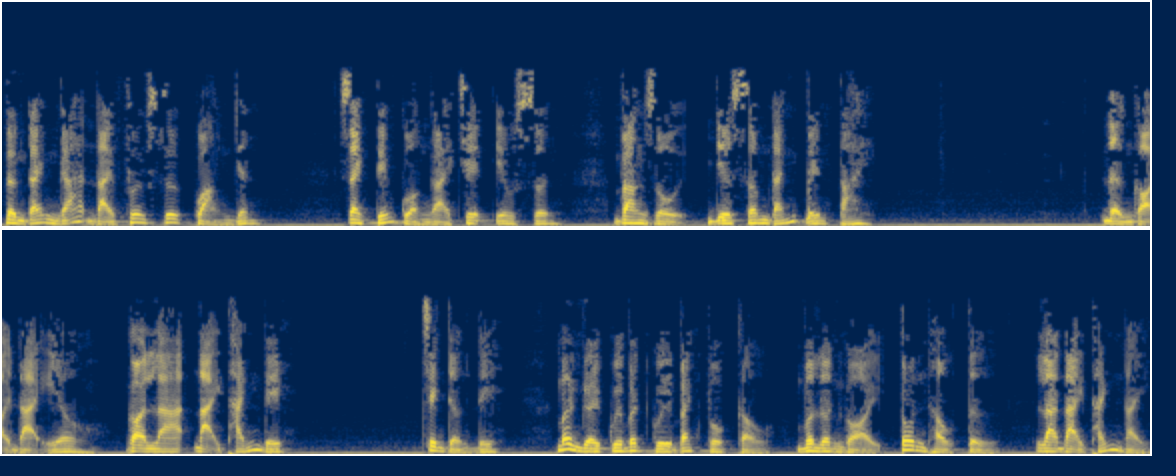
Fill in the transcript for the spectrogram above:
Từng đánh ngã đại phương sư Quảng Nhân. Danh tiếng của ngài trên yêu sơn, Vang dội như sấm đánh bên tai. Đừng gọi đại yêu, Gọi là đại thánh đi. Trên đường đi, Mấy người quy bất quy bách vô cầu, Vẫn luôn gọi tôn hậu tử Là đại thánh này,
